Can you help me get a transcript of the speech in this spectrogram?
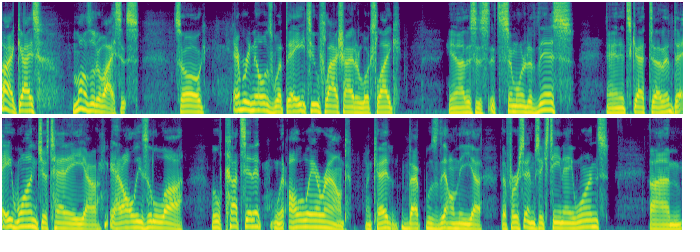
All right, guys, muzzle devices. So everybody knows what the A2 flash hider looks like. Yeah, this is it's similar to this, and it's got uh, the A1 just had a uh, had all these little uh, little cuts in it, went all the way around. Okay, that was on the uh, the first M16A1s. Um,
